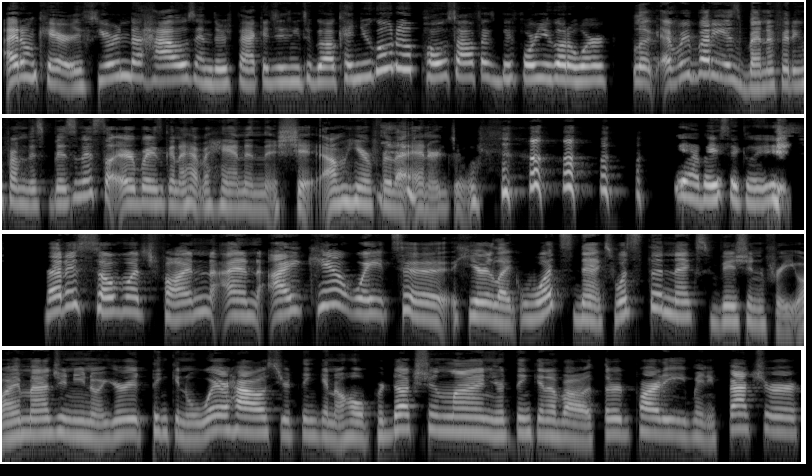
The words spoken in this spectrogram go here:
i don't care. If you're in the house and there's packages need to go can you go to the post office before you go to work? Look everybody is benefiting from this business so everybody's gonna have a hand in this shit. I'm here for that energy. Yeah basically that is so much fun. And I can't wait to hear like what's next? What's the next vision for you? I imagine, you know, you're thinking a warehouse, you're thinking a whole production line, you're thinking about a third party manufacturer.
